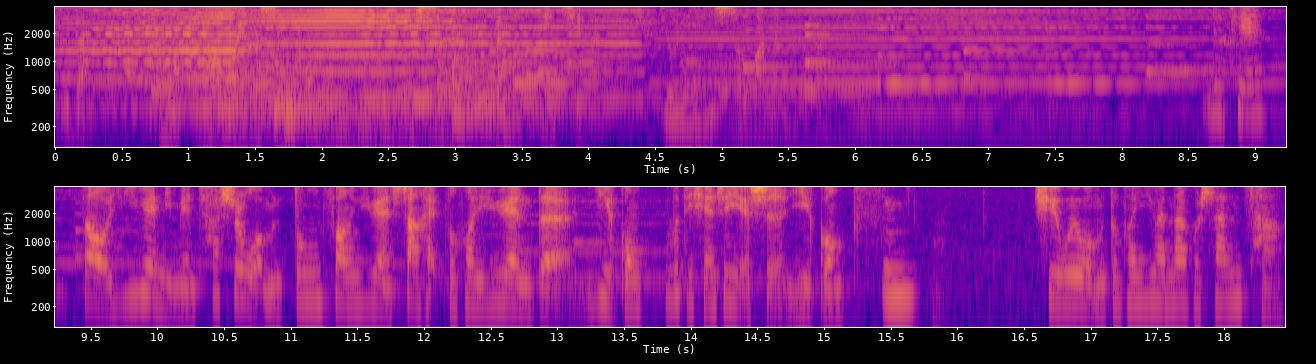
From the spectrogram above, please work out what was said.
织的，那么老外的身份不适合本地去的，就临时换了一个大。那天。到医院里面，他是我们东方医院上海东方医院的义工，乌迪先生也是义工，嗯，去为我们东方医院拉过三场，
